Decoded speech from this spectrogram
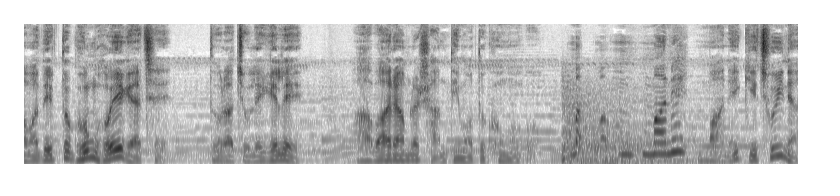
আমাদের তো ঘুম হয়ে গেছে। তোরা চলে গেলে আবার আমরা শান্তি মতো ঘুমোবো। মানে? মানে কিছুই না।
